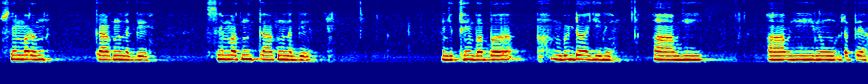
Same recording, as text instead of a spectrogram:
ਸਿਮਰਨ ਕਰਨ ਲੱਗੇ। ਸਿਮਰਨ ਕਰਨ ਲੱਗੇ। ਜਿੱਥੇ ਬਾਬਾ ਬੁੱਢਾ ਜੀ ਨੇ ਆਪ ਜੀ ਆਪ ਜੀ ਨੂੰ ਲੱਭਿਆ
